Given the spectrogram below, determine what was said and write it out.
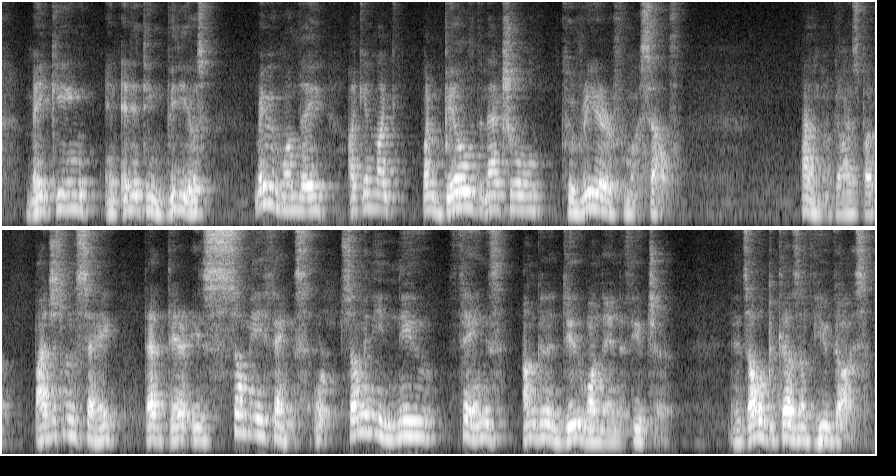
making and editing videos, maybe one day I can like like build an actual career for myself. I don't know guys, but, but I just want to say that there is so many things or so many new things I'm gonna do one day in the future. And it's all because of you guys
